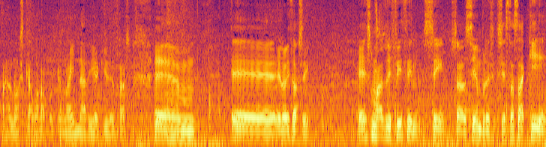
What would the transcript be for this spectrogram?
ahora no es cámara porque no hay nadie aquí detrás, eh, eh, lo hizo así. ¿Es más difícil? Sí, o sea, siempre, si estás aquí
